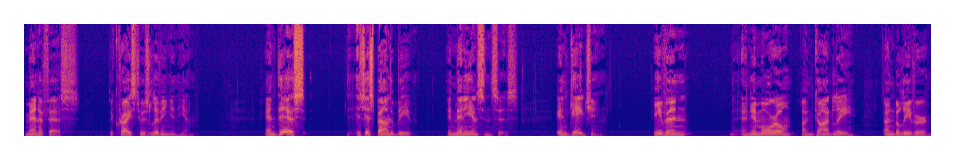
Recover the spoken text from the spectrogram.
manifests the Christ who's living in him. And this is just bound to be, in many instances, engaging even an immoral, ungodly, unbeliever,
